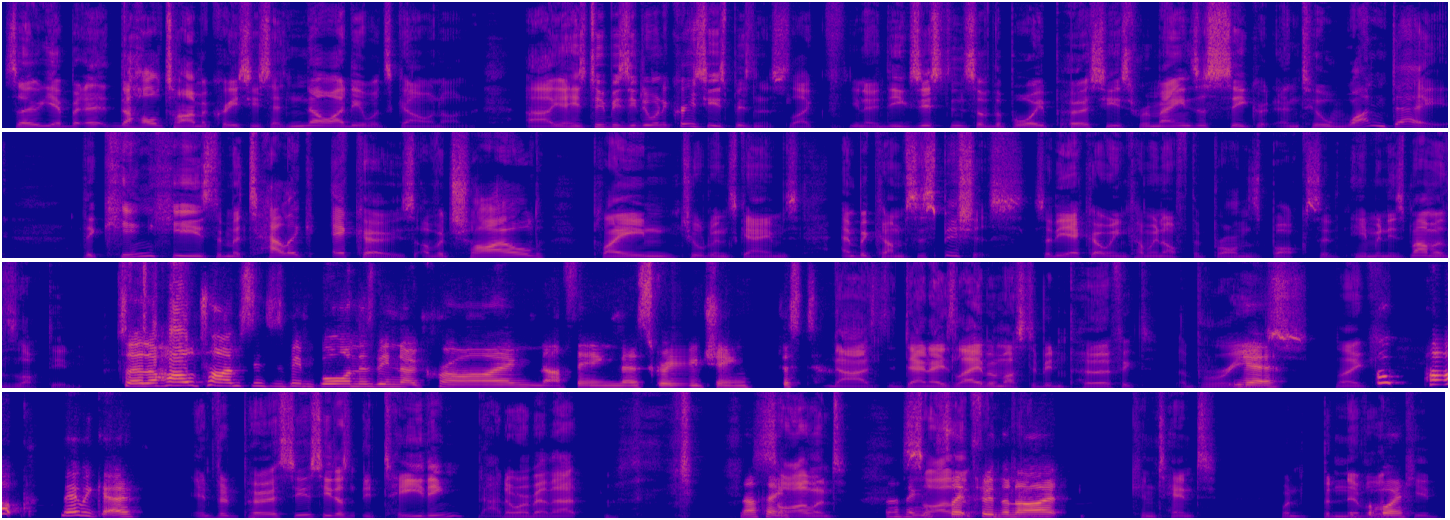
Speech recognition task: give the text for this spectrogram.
so yeah, but uh, the whole time Acrisius has no idea what's going on. Uh, yeah, he's too busy doing a Acrisius business. Like you know, the existence of the boy Perseus remains a secret until one day, the king hears the metallic echoes of a child playing children's games and becomes suspicious. So the echoing coming off the bronze box that him and his mum locked in. So the whole time since he's been born, there's been no crying, nothing, no screeching, just Nah, Danae's labor must have been perfect. A breeze. Yeah. Like pop, pop. There we go. infant Perseus, he doesn't do teething. Nah, don't worry about that. Nothing. Silent. Nothing. silent Slept through the night. content. What a boy. benevolent kid.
